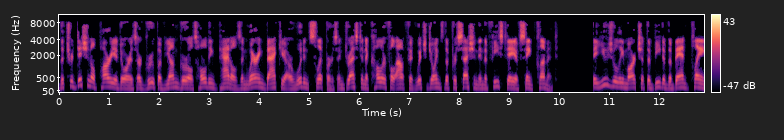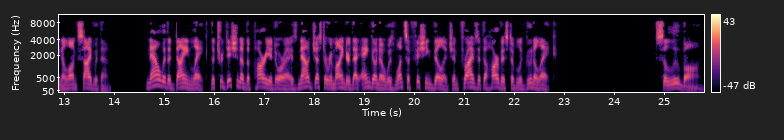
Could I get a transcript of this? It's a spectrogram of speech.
The traditional pariadoras are group of young girls holding paddles and wearing bakya or wooden slippers and dressed in a colorful outfit which joins the procession in the feast day of St. Clement. They usually march at the beat of the band playing alongside with them. Now with a dying lake, the tradition of the Pariadora is now just a reminder that Angono was once a fishing village and thrives at the harvest of Laguna Lake. Salubong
